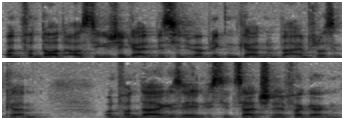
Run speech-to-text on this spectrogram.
und von dort aus die Geschicke ein bisschen überblicken kann und beeinflussen kann. Und von daher gesehen ist die Zeit schnell vergangen.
